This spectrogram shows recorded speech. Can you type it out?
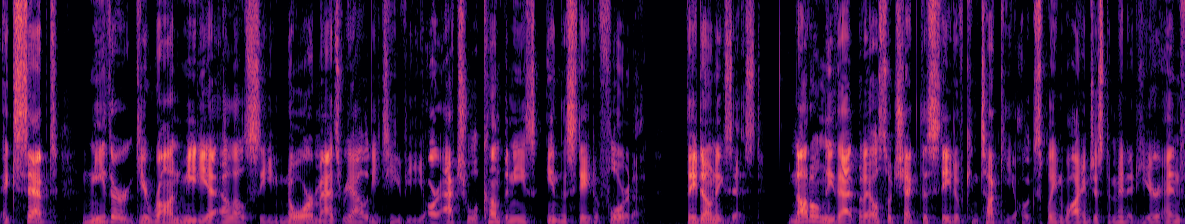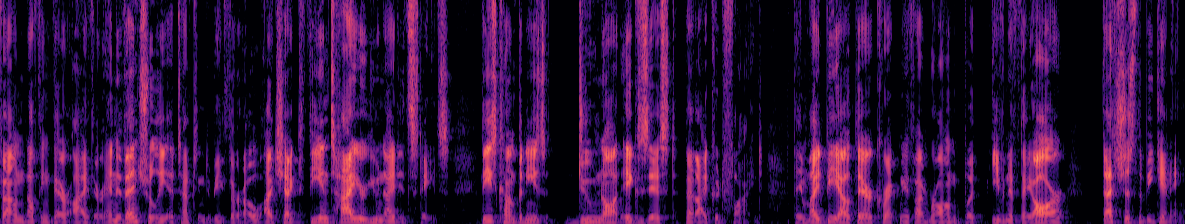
Except neither Giron Media LLC nor Matt's Reality TV are actual companies in the state of Florida. They don't exist. Not only that, but I also checked the state of Kentucky, I'll explain why in just a minute here, and found nothing there either. And eventually, attempting to be thorough, I checked the entire United States. These companies do not exist that I could find. They might be out there, correct me if I'm wrong, but even if they are, that's just the beginning.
